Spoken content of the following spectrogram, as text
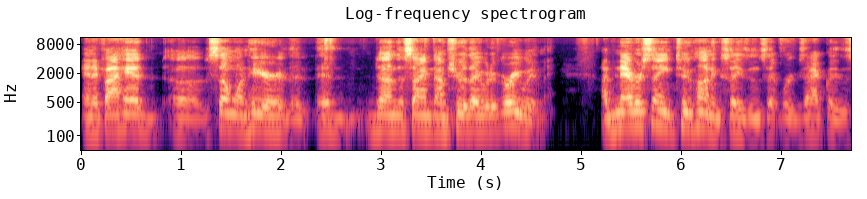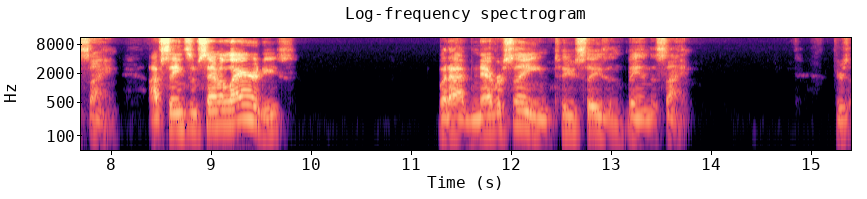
And if I had uh, someone here that had done the same, I'm sure they would agree with me. I've never seen two hunting seasons that were exactly the same. I've seen some similarities, but I've never seen two seasons being the same. There's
